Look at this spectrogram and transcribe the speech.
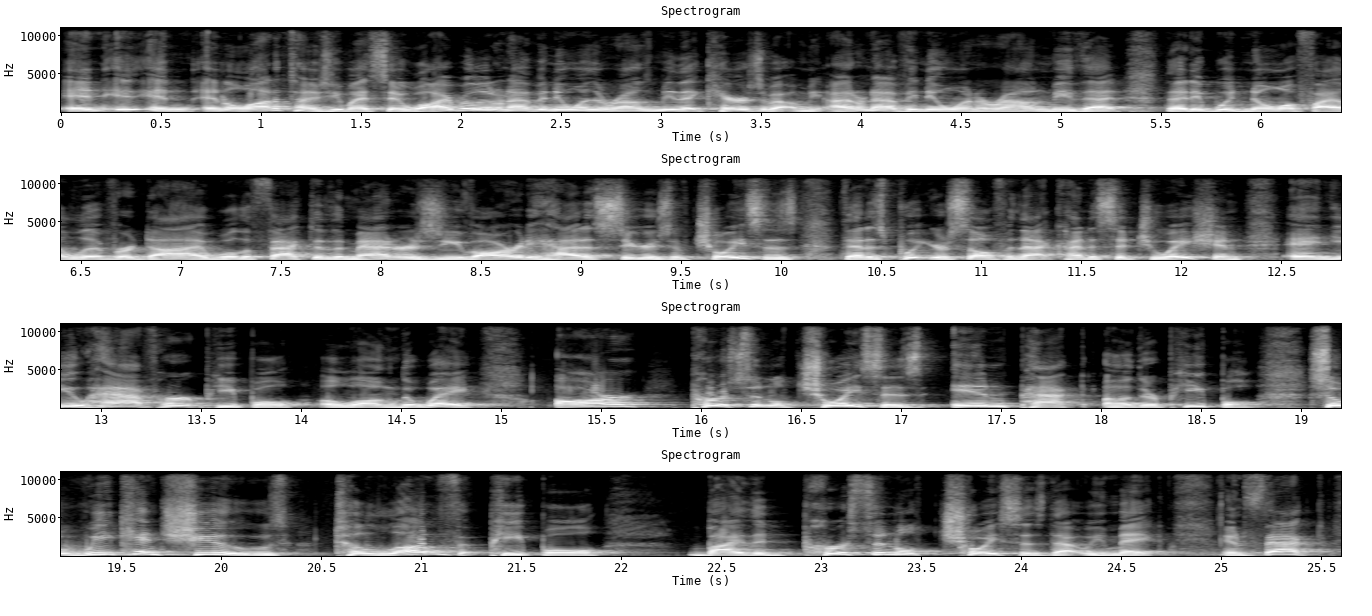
And, and, and a lot of times you might say, well, I really don't have anyone around me that cares about me. I don't have anyone around me that, that it would know if I live or die. Well, the fact of the matter is you've already had a series of choices that has put yourself in that kind of situation and you have hurt people along the way. Our personal choices impact other people. So we can choose to love people by the personal choices that we make. In fact,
